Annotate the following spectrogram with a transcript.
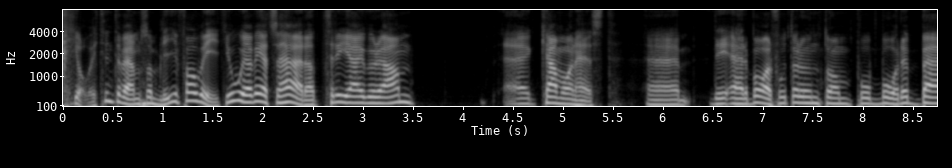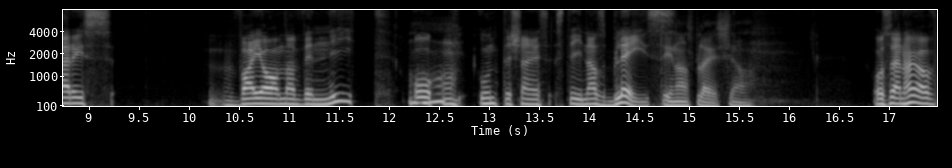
Eh, jag vet inte vem som blir favorit. Jo, jag vet så här att tre Ivory Am eh, kan vara en häst. Eh, det är barfota runt om på både Bergs Vajana Venit och Mhm. Untersteiners Stinas Blaze. Stinas Blaze, ja. Och sen har jag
